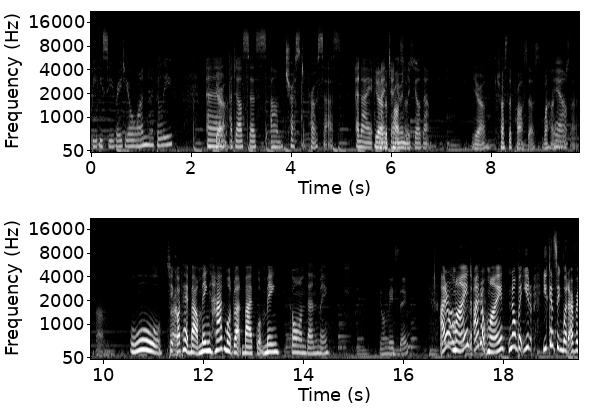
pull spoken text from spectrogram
BBC Radio One, I believe, and Yeah. Adele says, um, "Trust the process," and I, Yeah, and I genuinely process. feel that. Yeah, trust the process, 100%. Yeah. Um, Ooh, chị À. có thể bảo Minh hát một đoạn bài của Minh. Go on then, Minh. do you want me to sing? I don't mind. I don't mind. No, but you you can sing whatever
